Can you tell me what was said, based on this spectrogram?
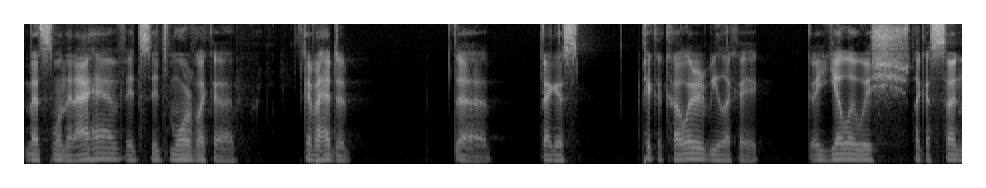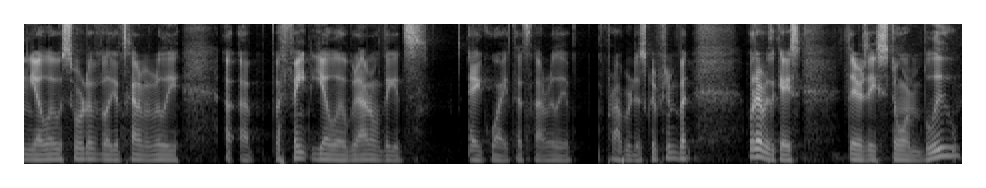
That's the one that I have. It's it's more of like a if I had to, uh, I guess pick a color, it'd be like a a yellowish, like a sun yellow sort of. Like it's kind of a really a, a, faint yellow, but I don't think it's egg white. That's not really a proper description. But whatever the case, there's a storm blue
